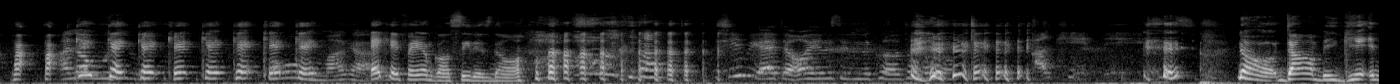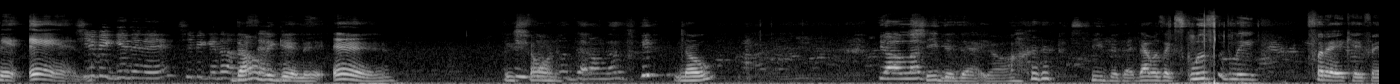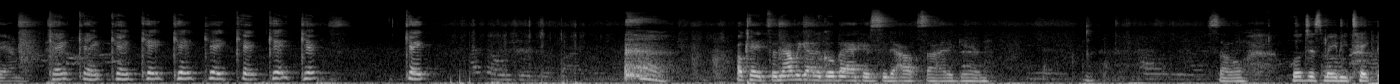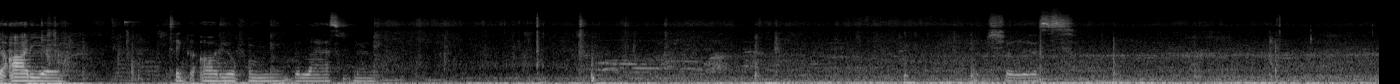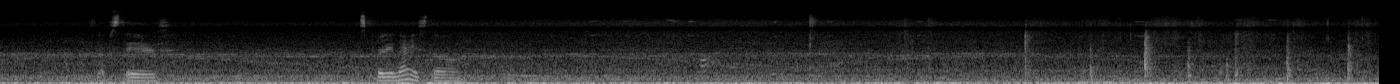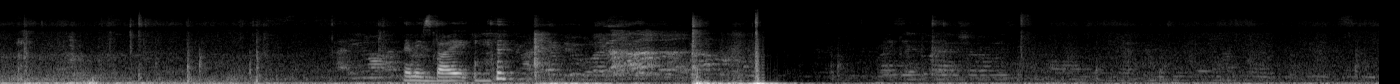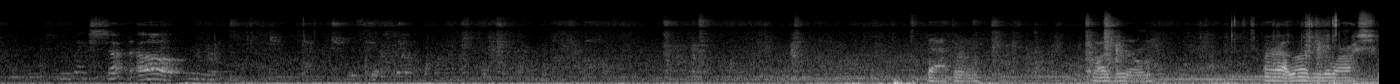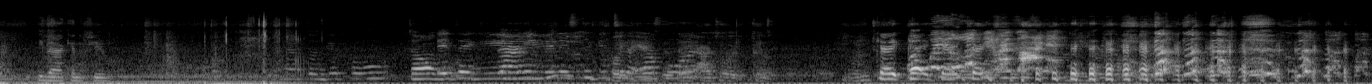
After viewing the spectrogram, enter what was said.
I know what Cake, you- cake, cake, cake, cake, cake, oh my God. AK fam gonna see this, oh Dawn. She be at the all innocent in the club talking about, I can't. no, Dawn be getting it in. She be getting it. She be getting her Dawn be getting it in. Be Please showing. don't put that on that video. No, Y'all lucky. she did that, y'all. she did that. That was exclusively for the AK fam. Cake, cake, cake, cake, cake, cake, cake, cake, cake, cake. Okay, so now we got to go back and see the outside again. So we'll just maybe take the audio, take the audio from the last one. Show this. Upstairs. It's pretty nice though. Penny's bite. Shut up. bathroom, laundry room. I got laundry to wash. Be back in a few. Have to get food. Don't. It takes 30 minutes to get to But the here's the thing, airport. I told you, cause Cake, Oh, cake, wait, cake, look, cake.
